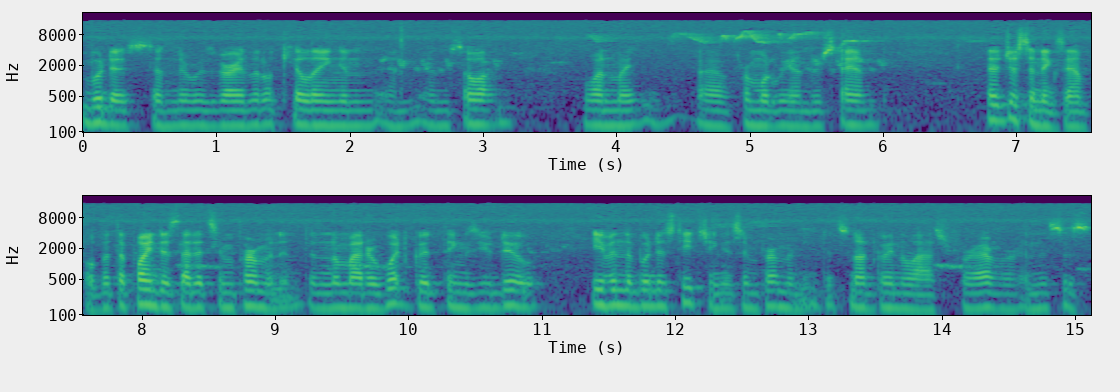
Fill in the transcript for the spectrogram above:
Buddhist, and there was very little killing and, and, and so on. One might, uh, from what we understand. It's just an example, but the point is that it's impermanent, and no matter what good things you do, even the Buddha's teaching is impermanent. It's not going to last forever, and this is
